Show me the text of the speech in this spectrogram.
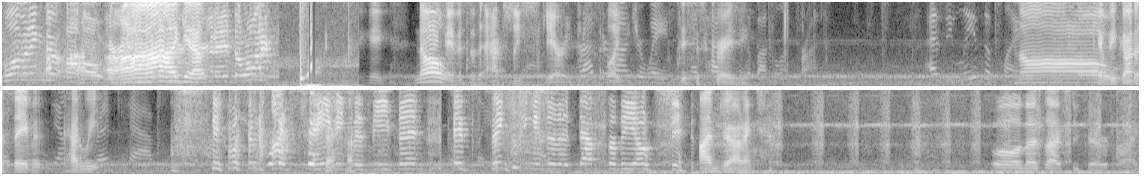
plummeting to. Uh oh! You're Ah, gonna, get out. You're gonna hit the water. Okay, no. Okay, this is actually scary. This is like. around your waist this is attach crazy. As you leave the plane, No. Okay, we gotta save it. How do we? We're not saving this, Ethan. It's sinking into the depths of the ocean. I'm drowning. Oh, that's actually terrifying.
